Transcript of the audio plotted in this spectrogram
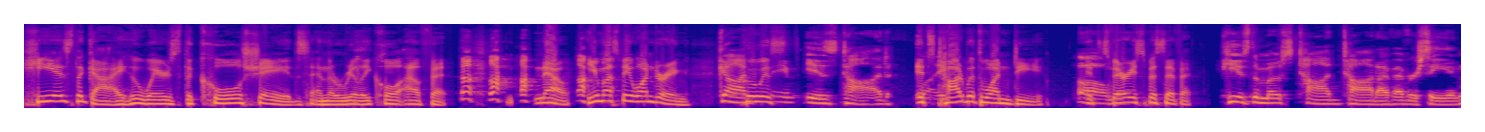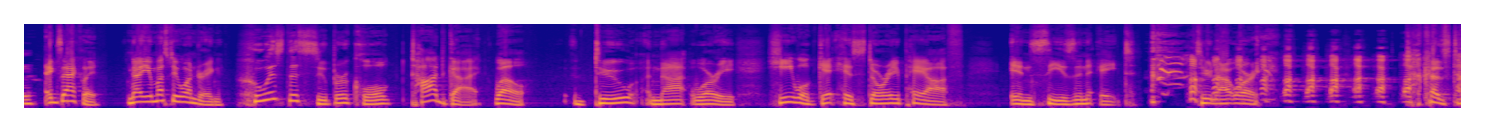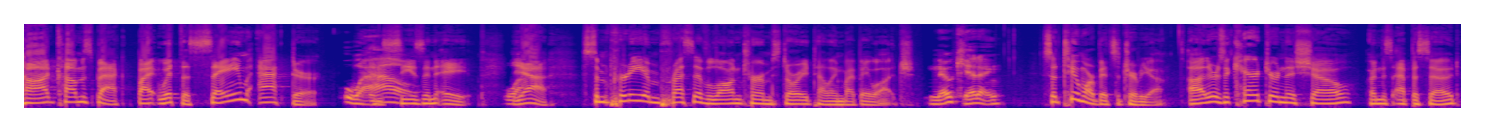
he is the guy who wears the cool shades and the really cool outfit. now, you must be wondering, God, who is name is Todd? It's like, Todd with one D. Oh, it's very specific. He is the most Todd Todd I've ever seen. Exactly. Now you must be wondering, who is this super cool Todd guy? Well, Do not worry. He will get his story payoff in season eight. Do not worry. Because Todd comes back by with the same actor Wow. in season eight. Yeah. Some pretty impressive long term storytelling by Baywatch. no kidding. So, two more bits of trivia. Uh, there's a character in this show, in this episode,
